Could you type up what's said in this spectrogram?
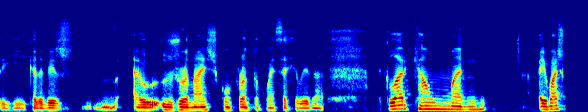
e cada vez os jornais se confrontam com essa realidade. Claro que há uma. Eu acho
